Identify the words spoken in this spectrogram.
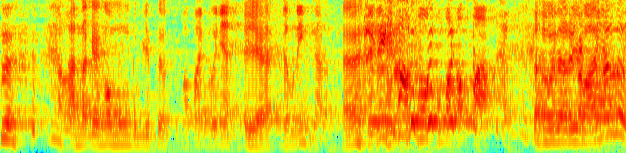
Anaknya ngomong begitu, Bapak ibunya iya. udah meninggal. Jadi mau apa-apa. Tahu dari mana lu?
